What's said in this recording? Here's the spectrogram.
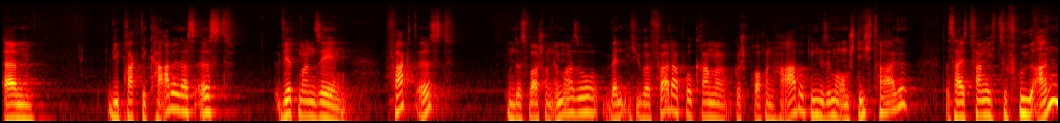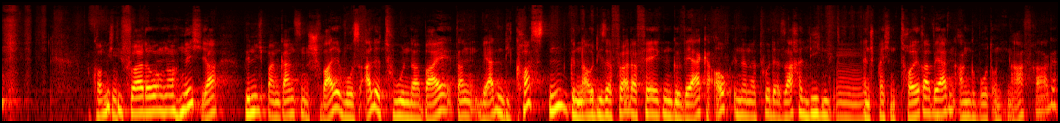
Ähm, wie praktikabel das ist, wird man sehen. Fakt ist, und das war schon immer so, wenn ich über Förderprogramme gesprochen habe, ging es immer um Stichtage. Das heißt, fange ich zu früh an, bekomme ich die Förderung noch nicht, ja, bin ich beim ganzen Schwall, wo es alle tun, dabei, dann werden die Kosten genau dieser förderfähigen Gewerke auch in der Natur der Sache liegend mhm. entsprechend teurer werden, Angebot und Nachfrage,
